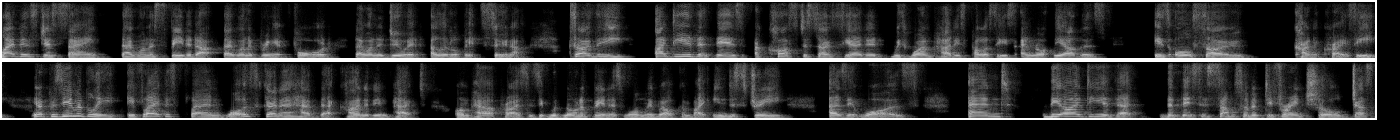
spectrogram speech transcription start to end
Labor's just saying they want to speed it up, they want to bring it forward, they want to do it a little bit sooner. So the idea that there's a cost associated with one party's policies and not the others is also kind of crazy. You know, presumably, if Labor's plan was going to have that kind of impact on power prices, it would not have been as warmly welcomed by industry as it was. And the idea that that this is some sort of differential just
